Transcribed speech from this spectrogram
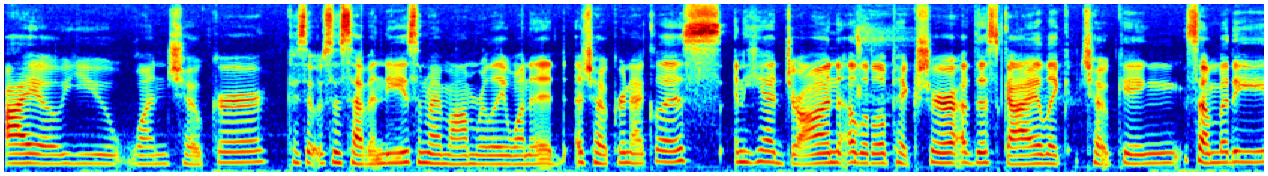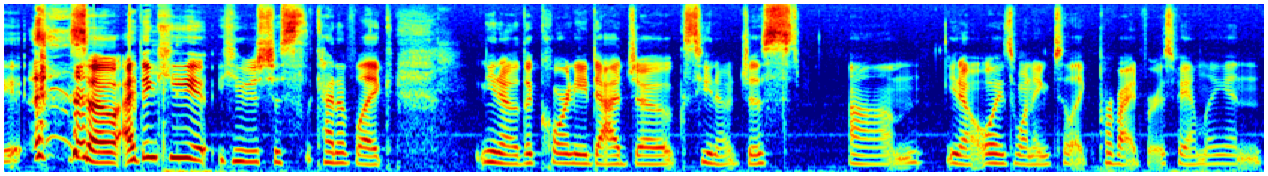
I owe you one choker because it was the 70s and my mom really wanted a choker necklace. And he had drawn a little picture of this guy like choking somebody. so I think he, he was just kind of like, you know, the corny dad jokes, you know, just, um, you know, always wanting to like provide for his family and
